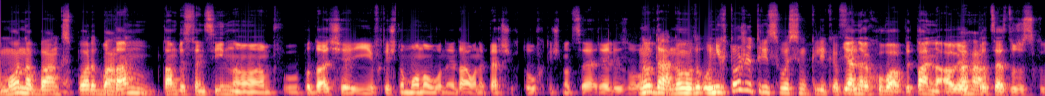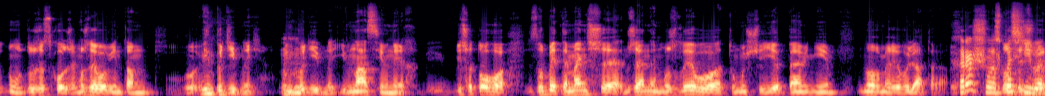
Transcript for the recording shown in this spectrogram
Монобанк, Спортбанк. Там там дистанційна подача, і фактично моно вони да, вони перші, хто фактично це реалізував. Ну да, ну у них теж 38 кліків. Я не рахував детально, але ага. процес дуже ну, дуже схожий. Можливо, він там він подібний. Він угу. подібний і в нас, і в них. Більше того, зробити менше вже неможливо, тому що є певні норми регулятора. Хорошо, спасибо.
